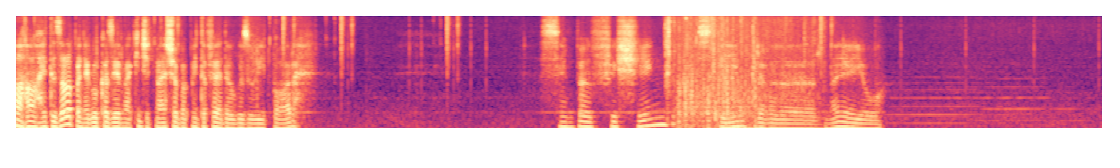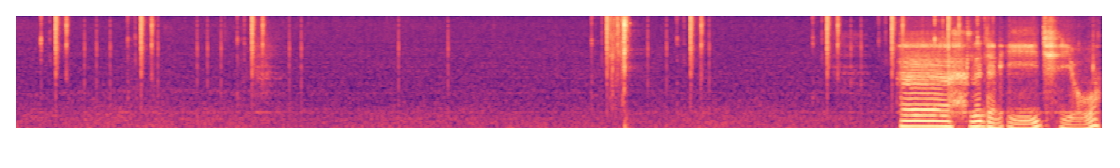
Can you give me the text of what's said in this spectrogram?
Aha, hát az alapanyagok azért már kicsit másabbak, mint a feldolgozóipar. Simple Fishing, Steam Traveler, nagyon jó. Uh, legyen így, jó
